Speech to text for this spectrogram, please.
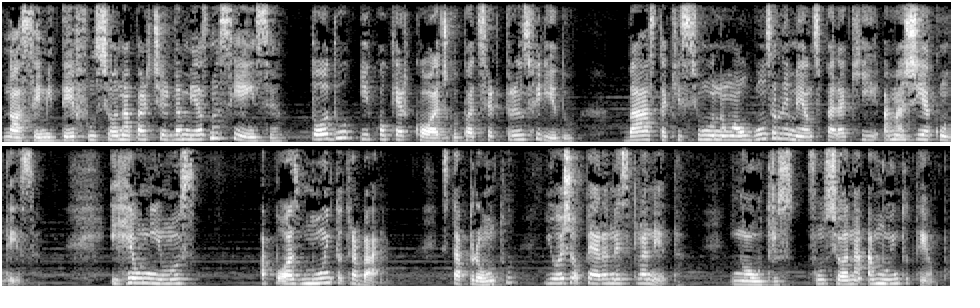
Nossa MT funciona a partir da mesma ciência. Todo e qualquer código pode ser transferido. Basta que se unam alguns elementos para que a magia aconteça. E reunimos após muito trabalho. Está pronto e hoje opera nesse planeta. Em outros, funciona há muito tempo.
